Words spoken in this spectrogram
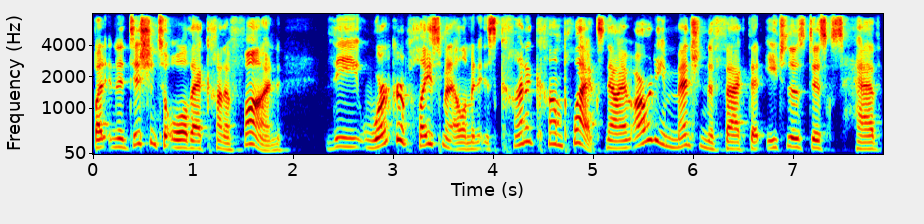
But in addition to all that kind of fun, the worker placement element is kind of complex. Now, I've already mentioned the fact that each of those discs have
